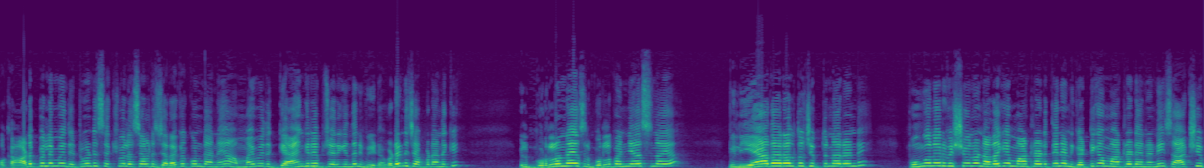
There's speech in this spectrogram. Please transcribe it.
ఒక ఆడపిల్ల మీద ఎటువంటి సెక్షువల్ అసాల్ట్ జరగకుండానే ఆ అమ్మాయి మీద గ్యాంగ్ రేప్ జరిగిందని వీడు ఎవడండి చెప్పడానికి? వీళ్ళు బుర్రలు ఉన్నాయా అసలు బుర్రలు పనిచేస్తున్నాయా? వీళ్ళు ఏ ఆధారాలతో చెప్తున్నారండి? పొంగునూరు విషయంలో అలాగే మాట్లాడితే నేను గట్టిగా మాట్లాడానని సాక్షి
